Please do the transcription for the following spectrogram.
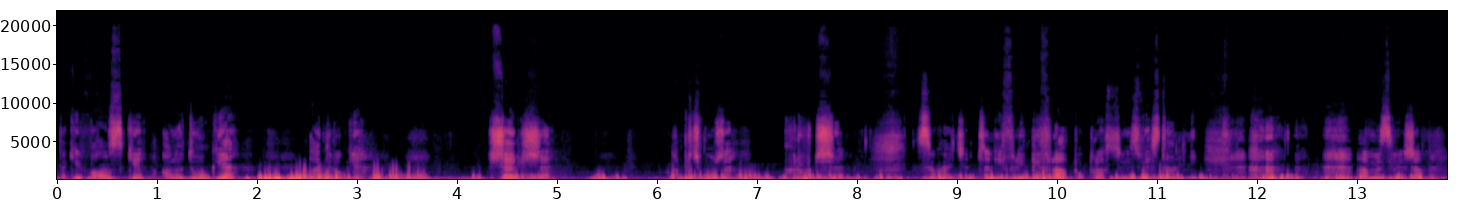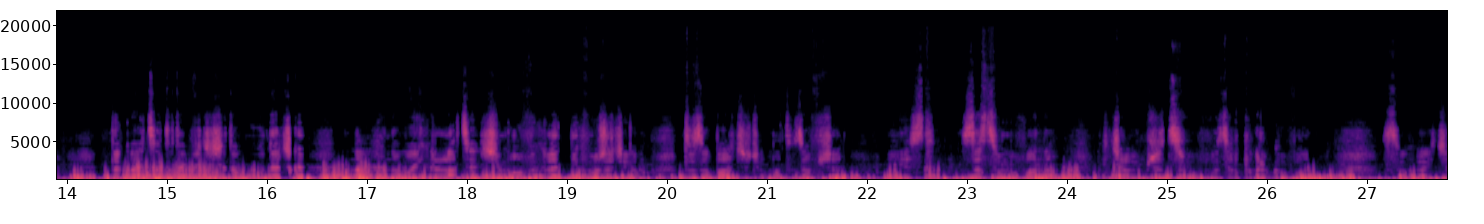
takie wąskie, ale długie, a drugie szersze, a być może krótsze. Słuchajcie, czyli flippy flap po prostu jest w Jestarni. a my zmierzamy do końca. Tutaj widzicie tą łódeczkę na, na moich relacjach zimowych, letnich. Możecie ją tu zobaczyć. Ona tu zawsze jest zacumowana. Chciałem rzec słowo zaparkowana. Słuchajcie.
